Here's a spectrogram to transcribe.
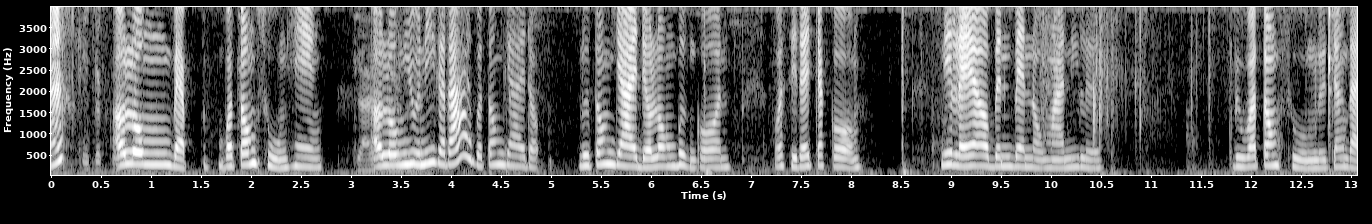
ฮะนี่จะเอาลงแบบบ่ต้องสูงแฮงย้ย เอาลงอยู่นี่ก็ได้บ่ต้องยายดอก หรือต้องยายเดี๋ยวลองเบิ่งก่อนว่าสิได้จักกอง นี่แหละเอาเบนๆออกมานี่เลย หรือว่าต้องสูงหรือจังใด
